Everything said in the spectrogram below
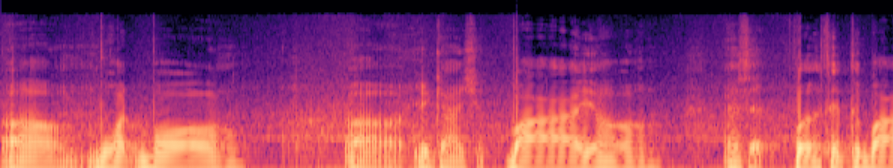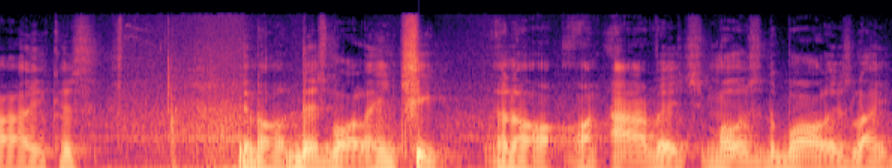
um, what ball uh, you guys should buy or is it worth it to buy? Because you know this ball ain't cheap you know on average most of the ball is like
